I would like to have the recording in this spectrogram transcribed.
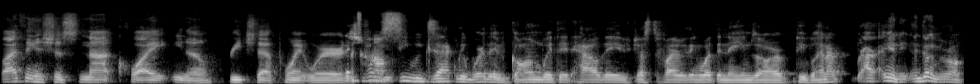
But I think it's just not quite, you know, reached that point where I just want to see exactly where they've gone with it, how they've justified everything, what the names are of people. And I, I and don't get me wrong.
